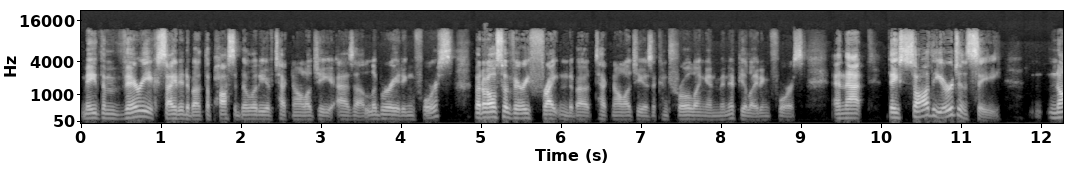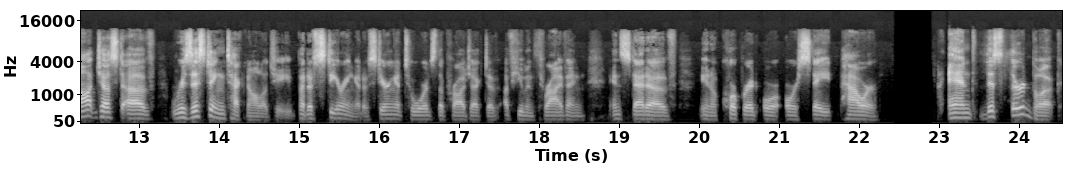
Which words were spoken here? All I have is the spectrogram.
made them very excited about the possibility of technology as a liberating force, but also very frightened about technology as a controlling and manipulating force. And that they saw the urgency not just of resisting technology, but of steering it, of steering it towards the project of, of human thriving instead of you know corporate or, or state power. And this third book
